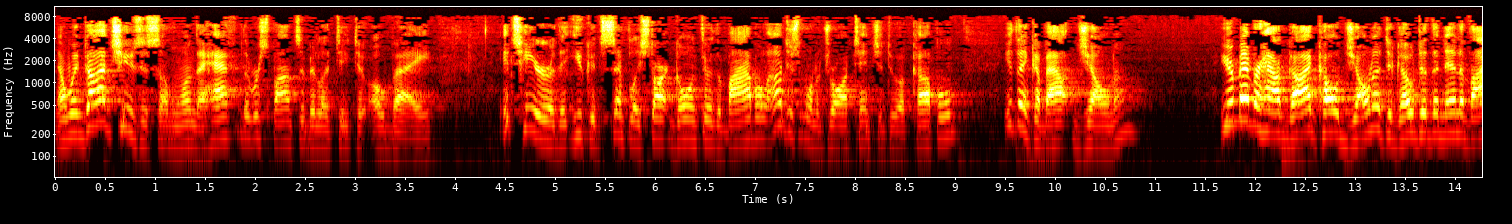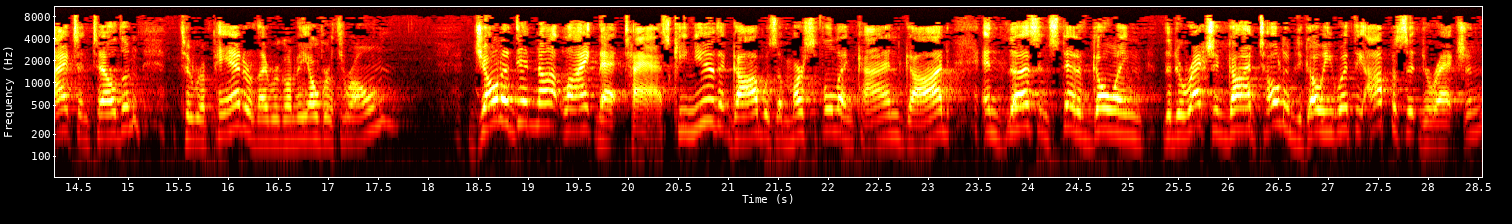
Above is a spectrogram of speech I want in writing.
Now, when God chooses someone, they have the responsibility to obey. It's here that you could simply start going through the Bible. I just want to draw attention to a couple. You think about Jonah. You remember how God called Jonah to go to the Ninevites and tell them to repent or they were going to be overthrown? Jonah did not like that task. He knew that God was a merciful and kind God, and thus, instead of going the direction God told him to go, he went the opposite direction,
